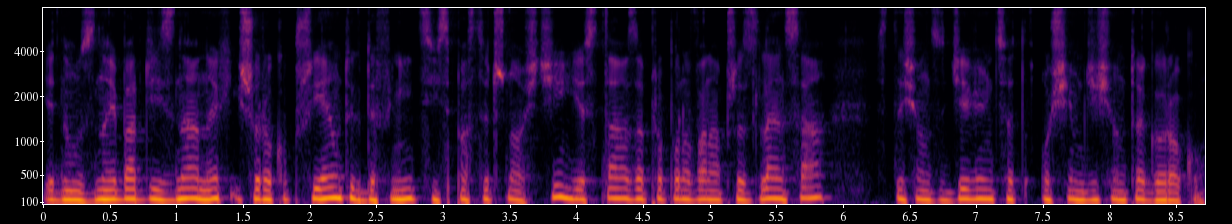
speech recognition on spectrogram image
Jedną z najbardziej znanych i szeroko przyjętych definicji spastyczności jest ta zaproponowana przez Lensa z 1980 roku.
